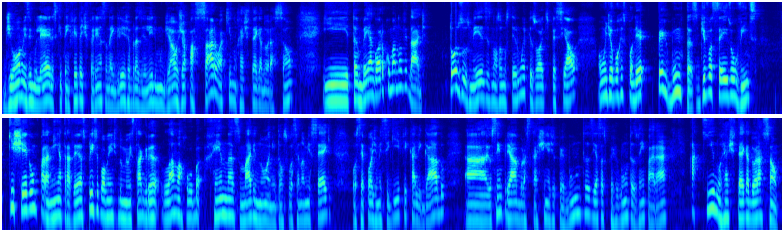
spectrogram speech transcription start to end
de homens e mulheres que têm feito a diferença na igreja brasileira e mundial, já passaram aqui no hashtag adoração e também agora com uma novidade. Todos os meses nós vamos ter um episódio especial onde eu vou responder perguntas de vocês ouvintes que chegam para mim através principalmente do meu Instagram, lá no arroba renasmarinoni. Então, se você não me segue, você pode me seguir ficar ligado. Ah, eu sempre abro as caixinhas de perguntas e essas perguntas vêm parar aqui no hashtag adoração.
